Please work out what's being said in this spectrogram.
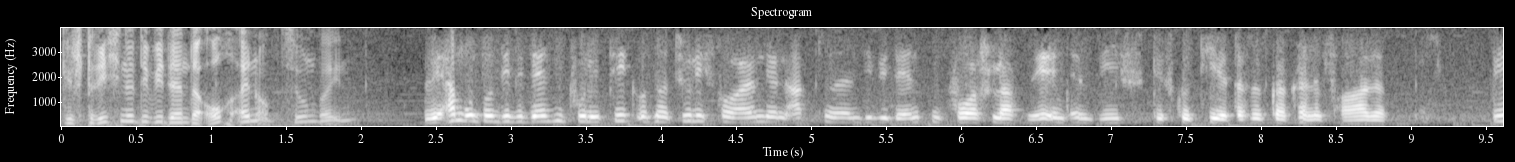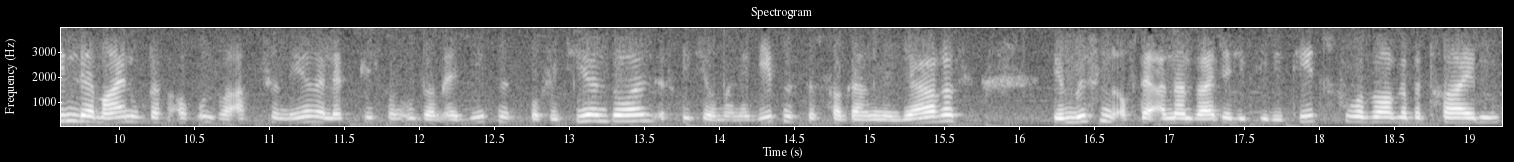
gestrichene Dividende auch eine Option bei Ihnen? Wir haben unsere Dividendenpolitik und natürlich vor allem den aktuellen Dividendenvorschlag sehr intensiv diskutiert. Das ist gar keine Frage. Ich bin der Meinung, dass auch unsere Aktionäre letztlich von unserem Ergebnis profitieren sollen. Es geht hier um ein Ergebnis des vergangenen Jahres. Wir müssen auf der anderen Seite Liquiditätsvorsorge betreiben.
